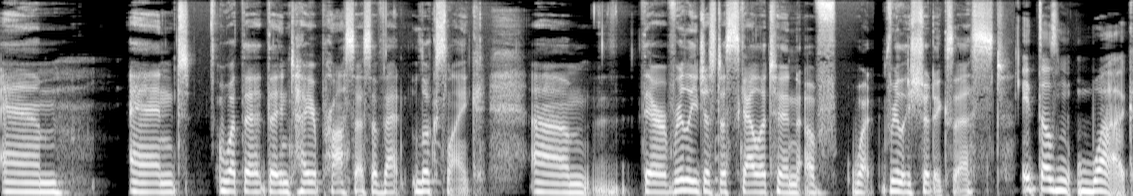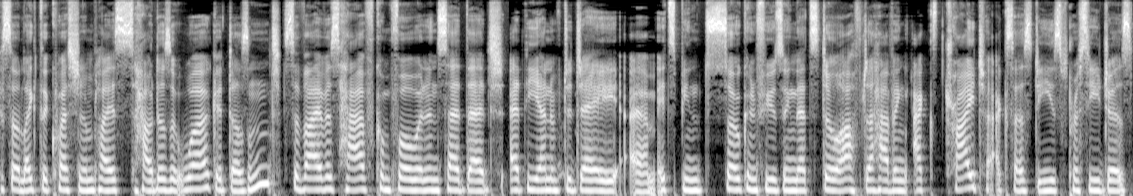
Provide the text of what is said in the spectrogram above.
um, and what the, the entire process of that looks like. Um, they're really just a skeleton of what really should exist. It doesn't work. So, like the question implies, how does it work? It doesn't. Survivors have come forward and said that at the end of the day, um, it's been so confusing that still after having ac- tried to access these procedures,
